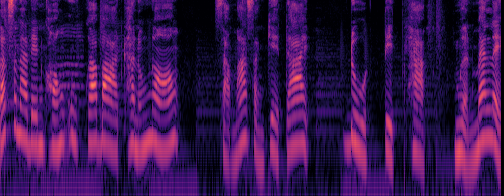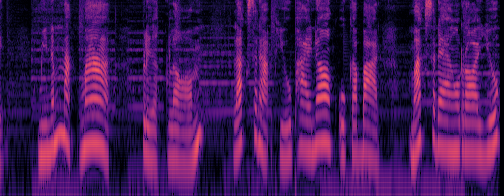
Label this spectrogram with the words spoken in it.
ลักษณะเด่นของอุกกาบาตค่ะน้องๆสามารถสังเกตได้ ดูดติดค่ะ เหมือนแม่เหล็ก มีน้ำหนักมาก เปลือกหลอม ลักษณะผิวภายนอกอุกบาตมักแสดงรอยยุบ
